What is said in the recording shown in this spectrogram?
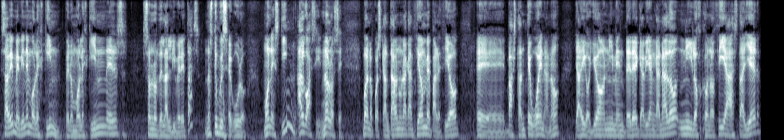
¿Sabéis? Me viene Moleskin, pero Moleskin es... ¿Son los de las libretas? No estoy muy seguro. ¿Moneskin? Algo así, no lo sé. Bueno, pues cantaban una canción, me pareció eh, bastante buena, ¿no? Ya digo, yo ni me enteré que habían ganado, ni los conocía hasta ayer.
